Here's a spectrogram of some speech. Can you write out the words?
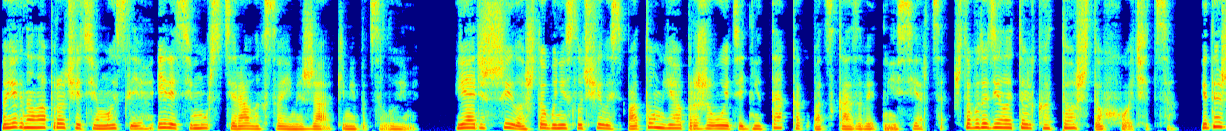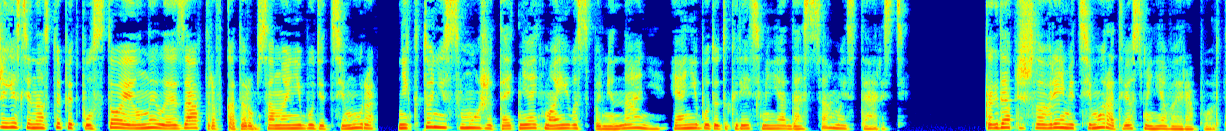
но я гнала прочь эти мысли, или Тимур стирал их своими жаркими поцелуями. Я решила, что бы ни случилось потом, я проживу эти дни так, как подсказывает мне сердце, что буду делать только то, что хочется. И даже если наступит пустое и унылое завтра, в котором со мной не будет Тимура, никто не сможет отнять мои воспоминания, и они будут греть меня до самой старости. Когда пришло время, Тимур отвез меня в аэропорт.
